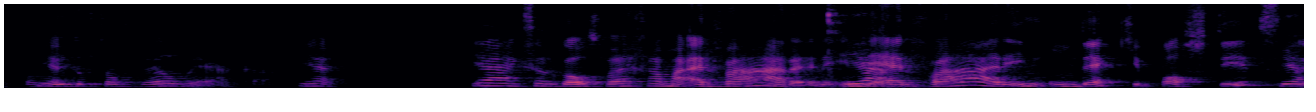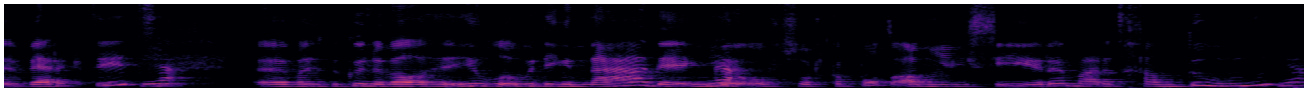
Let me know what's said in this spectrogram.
Zal dit of dat wel werken? Ja, ik zeg ook altijd, wij gaan maar ervaren. En in Ja. de ervaring ontdek je, past dit? Ja. Eh, Werkt dit? Ja. Eh, want we kunnen wel heel veel over dingen nadenken Ja. of soort kapot analyseren, maar het gaan doen, Ja.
